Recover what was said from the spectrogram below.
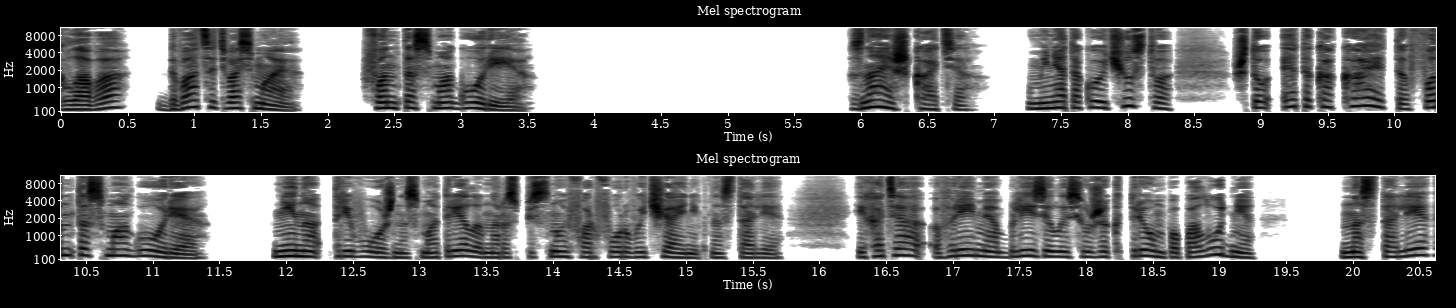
Глава двадцать восьмая. Фантасмагория. Знаешь, Катя, у меня такое чувство, что это какая-то фантасмагория. Нина тревожно смотрела на расписной фарфоровый чайник на столе, и хотя время близилось уже к трем пополудни, на столе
